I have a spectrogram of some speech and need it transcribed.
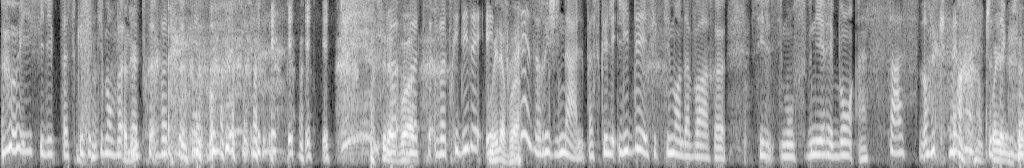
Philippe, parce qu'effectivement, votre, votre, la voix. votre, votre idée est Oui, la voix. très originale, parce que l'idée, effectivement, d'avoir, euh, si, si mon souvenir est bon, un sas dans lequel je Oui. sais que vous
